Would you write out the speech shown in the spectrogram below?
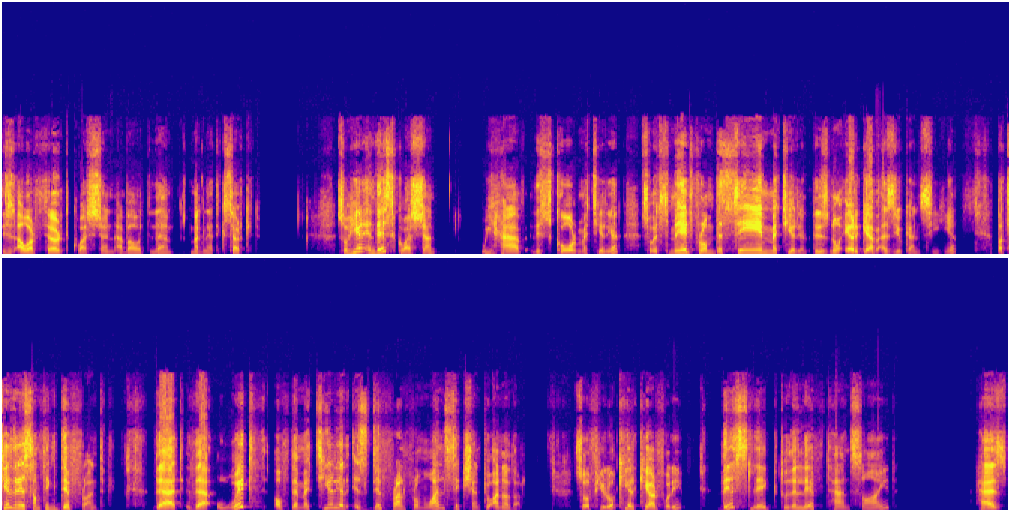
this is our third question about the magnetic circuit. So here in this question we have this core material so it's made from the same material there is no air gap as you can see here but here there is something different that the width of the material is different from one section to another. So if you look here carefully this leg to the left hand side has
